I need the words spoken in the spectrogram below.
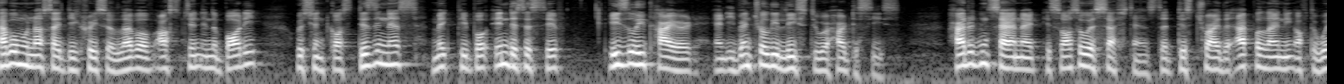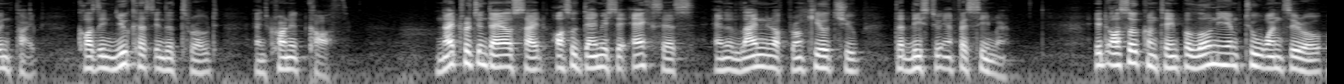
Carbon monoxide decreases the level of oxygen in the body, which can cause dizziness, make people indecisive, easily tired, and eventually leads to a heart disease. Hydrogen cyanide is also a substance that destroys the upper lining of the windpipe, causing mucus in the throat and chronic cough. Nitrogen dioxide also damages the access and the lining of bronchial tube that leads to emphysema. It also contains polonium-210,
